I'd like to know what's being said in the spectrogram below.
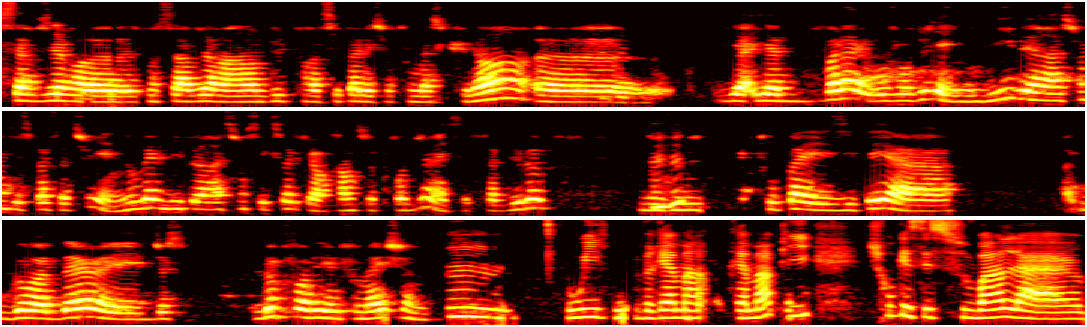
servir, euh, pour servir à un but principal et surtout masculin. Euh, y a, y a, voilà, aujourd'hui, il y a une libération qui se passe là-dessus. Il y a une nouvelle libération sexuelle qui est en train de se produire et c'est fabuleux. Donc, mm -hmm. ne surtout pas hésiter à, go out there et just look for the information. Mm. Oui, vraiment, vraiment. Puis, je trouve que c'est souvent la,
